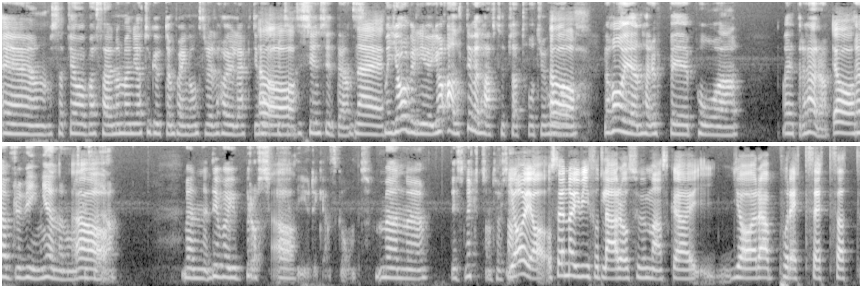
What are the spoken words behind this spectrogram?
Ehm, så att jag var bara såhär, men jag tog ut den på en gång så det har ju läkt ihop. Ja. Det, syns inte ens. Nej. Men jag vill ju, jag har alltid väl haft typ såhär två, tre hål. Ja. Jag har ju en här uppe på, vad heter det här då? Ja. Övre vingen eller vad man ska säga. Men det var ju brosk. Det gjorde ganska ont. Men eh, det är snyggt som tusan. Ja, ja, och sen har ju vi fått lära oss hur man ska göra på rätt sätt så att,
